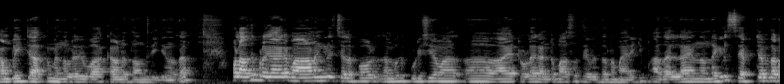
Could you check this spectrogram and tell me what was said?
കംപ്ലീറ്റ് ആക്കും എന്നുള്ളൊരു വാക്കാണ് തന്നിരിക്കുന്നത്. അപ്പോൾ അത് പ്രകാരമാണെങ്കിൽ ചിലപ്പോൾ നമുക്ക് കുടിശ്ശിക ആയിട്ടുള്ള രണ്ട് മാസത്തെ വിതരണമായിരിക്കും അതല്ല എന്നുണ്ടെങ്കിൽ സെപ്റ്റംബർ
